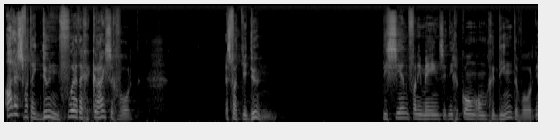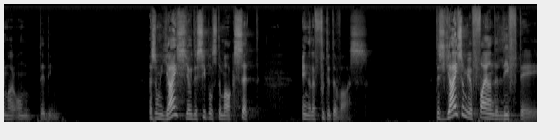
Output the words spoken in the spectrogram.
Alles wat hy doen voordat hy gekruisig word is wat jy doen. Die seun van die mens het nie gekom om gedien te word nie, maar om te dien. Is om juis jou disippels te maak sit en hulle voete te was. Dis juis om jou vyande lief te hê.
